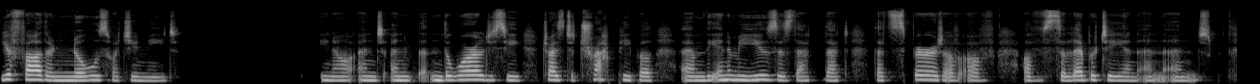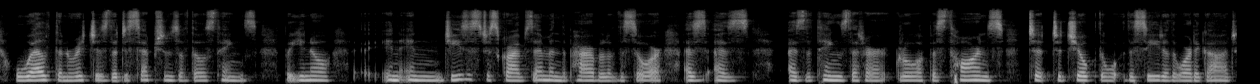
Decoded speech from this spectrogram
Your Father knows what you need. You know, and, and, and the world, you see, tries to trap people. Um, the enemy uses that that that spirit of of, of celebrity and, and, and wealth and riches, the deceptions of those things. But you know, in, in Jesus describes them in the parable of the sower as as as the things that are grow up as thorns to, to choke the, the seed of the word of God.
